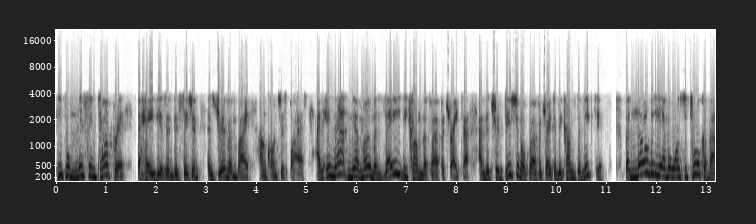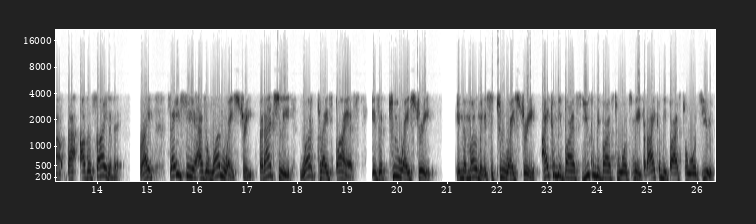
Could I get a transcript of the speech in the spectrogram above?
people misinterpret behaviors and decision as driven by unconscious bias. And in that moment, they become the perpetrator and the traditional perpetrator becomes the victim. But nobody ever wants to talk about that other side of it, right? They see it as a one way street, but actually, workplace bias is a two way street in the moment, it's a two way street. I can be biased, you can be biased towards me, but I can be biased towards you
